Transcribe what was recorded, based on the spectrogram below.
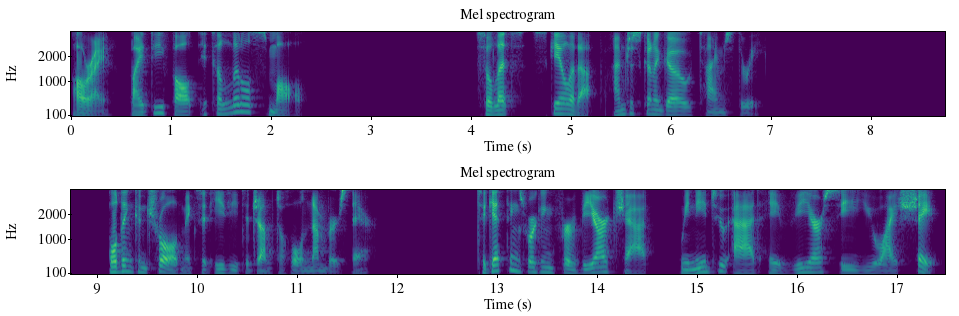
All right, by default, it's a little small. So let's scale it up. I'm just going to go times 3. Holding Control makes it easy to jump to whole numbers there. To get things working for VRChat, we need to add a VRC UI shape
